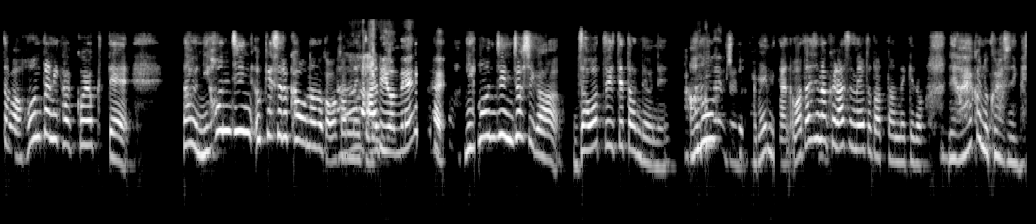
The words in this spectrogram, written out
人は本当にかっこよくて、多分日本人受けする顔なのかわかんないけあーあど、るよね。はい。日本人女子がざわついてたんだよね。あの人かっこいいみたいな誰みたいな。私のクラスメートだったんだけど、ね、彩香のクラスにめっ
